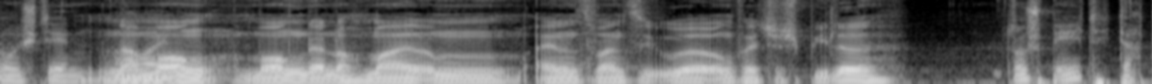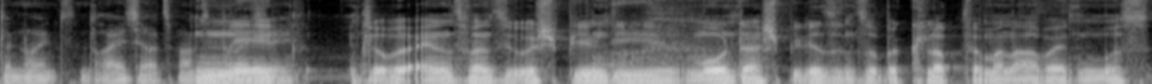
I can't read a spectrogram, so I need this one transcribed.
durchstehen. na, arbeiten. morgen, morgen dann nochmal um 21 Uhr irgendwelche Spiele. So spät? Ich dachte 19.30 oder 20.30 Nee, ich glaube 21 Uhr spielen. Die Montagsspiele sind so bekloppt, wenn man arbeiten muss.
